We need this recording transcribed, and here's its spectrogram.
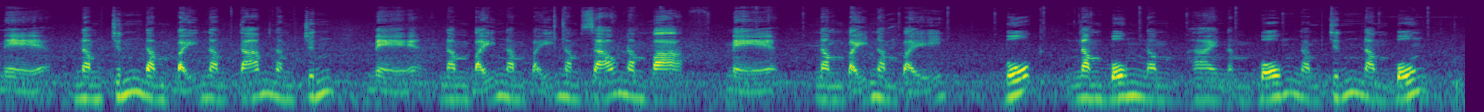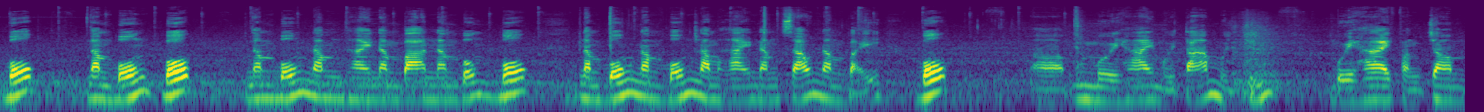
mẹ 59, 57, 58, 59, mẹ 57, 57, 56, 53, mẹ 57, 57, bốt 54, 52, 54, 59, 54, bốt 54, bốt 54, 52, 53, 54, bốt 54, 54, 52, 56, 57, bốt uh, 12, 18, 19, 12 phần trăm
